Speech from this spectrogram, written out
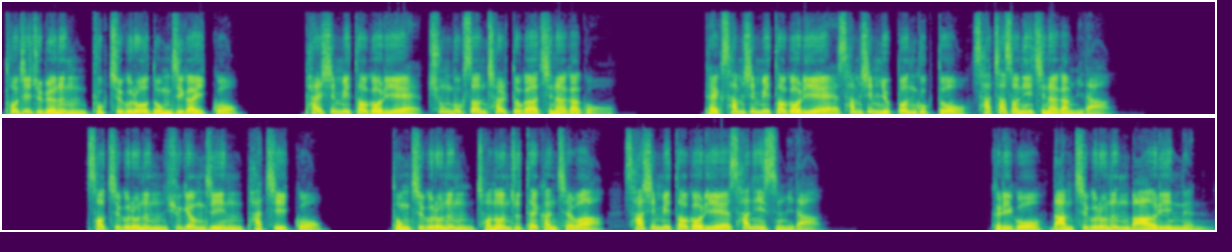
토지 주변은 북측으로 농지가 있고 80m 거리에 충북선 철도가 지나가고 130m 거리에 36번 국도 4차선이 지나갑니다. 서측으로는 휴경지인 밭이 있고 동측으로는 전원주택 한 채와 40m 거리에 산이 있습니다. 그리고 남측으로는 마을이 있는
